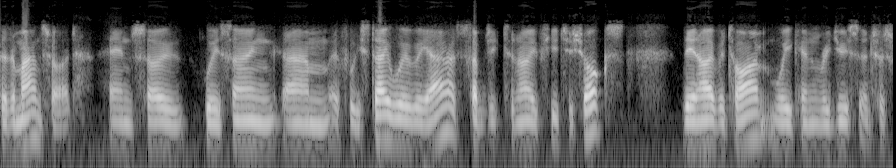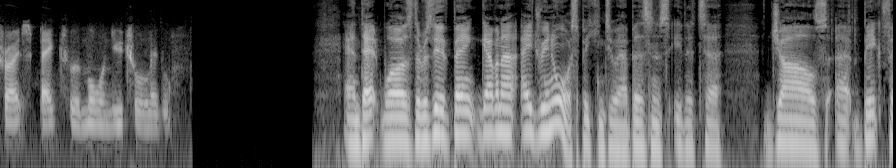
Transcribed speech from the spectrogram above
the demand side. And so we're saying um, if we stay where we are, subject to no future shocks, then over time we can reduce interest rates back to a more neutral level. And that was the Reserve Bank Governor Adrian Orr speaking to our business editor Gyles uh, Beckford.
